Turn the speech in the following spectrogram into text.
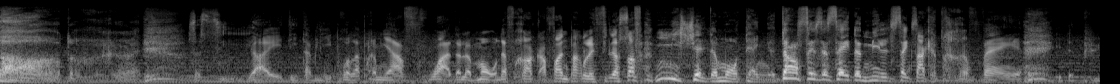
ordre. A été établi pour la première fois dans le monde francophone par le philosophe Michel de Montaigne dans ses essais de 1580. Et depuis,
